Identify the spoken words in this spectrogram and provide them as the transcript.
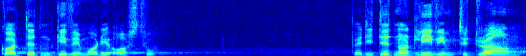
God didn't give him what he asked for. But he did not leave him to drown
